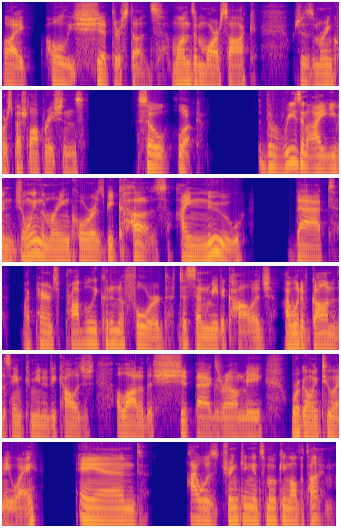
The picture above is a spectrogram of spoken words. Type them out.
Like, holy shit, they're studs. One's in MARSOC, which is the Marine Corps Special Operations. So, look, the reason I even joined the Marine Corps is because I knew that my parents probably couldn't afford to send me to college. I would have gone to the same community college a lot of the shitbags around me were going to anyway and I was drinking and smoking all the time,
